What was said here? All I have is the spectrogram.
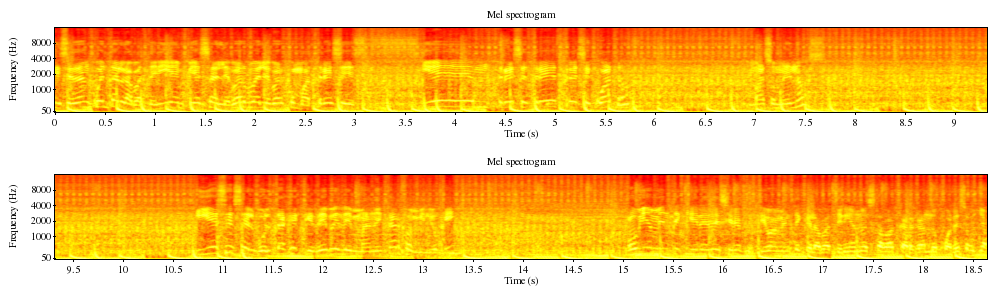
si se dan cuenta la batería empieza a elevar, va a elevar como a 13, 100, 13, 3, 13, 4, más o menos. Y ese es el voltaje que debe de manejar familia, ¿ok? Obviamente quiere decir efectivamente que la batería no estaba cargando por eso, ya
